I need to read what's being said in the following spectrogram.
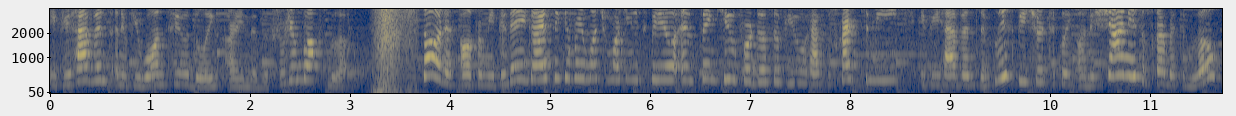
If you haven't and if you want to, the links are in the description box below. So that's all from me today guys. Thank you very much for watching this video and thank you for those of you who have subscribed to me. If you haven't then please be sure to click on the shiny subscribe button below.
